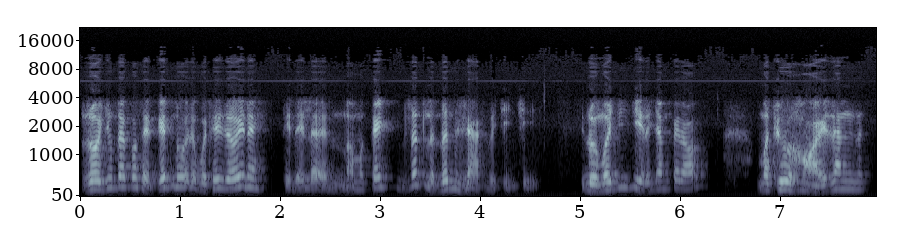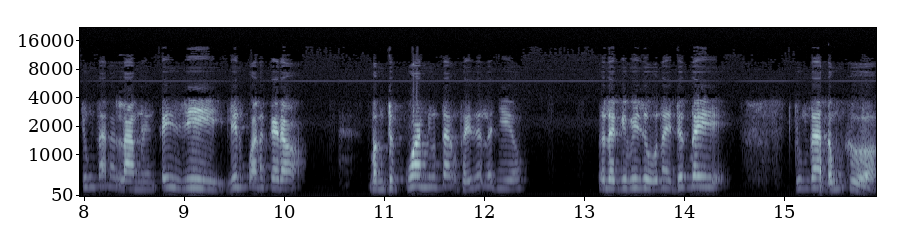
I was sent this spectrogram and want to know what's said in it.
Rồi chúng ta có thể kết nối được với thế giới này. Thì đấy là, nó một cách rất là đơn giản về chính trị. Đổi mới chính trị là nhằm cái đó. Mà thử hỏi rằng chúng ta đã làm những cái gì liên quan đến cái đó? Bằng trực quan chúng ta cũng thấy rất là nhiều. Tôi lấy cái ví dụ này, trước đây chúng ta đóng cửa,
